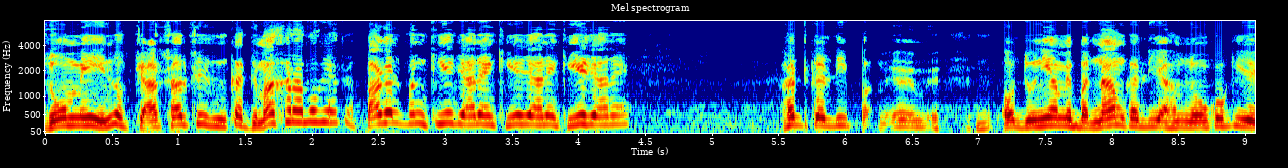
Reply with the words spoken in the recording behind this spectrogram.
जोम में इन लोग चार साल से इनका दिमाग खराब हो गया था। पागलपन किए जा रहे हैं, किए जा रहे हैं, किए जा रहे हैं। हद कर दी और दुनिया में बदनाम कर दिया हम लोगों को कि ये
